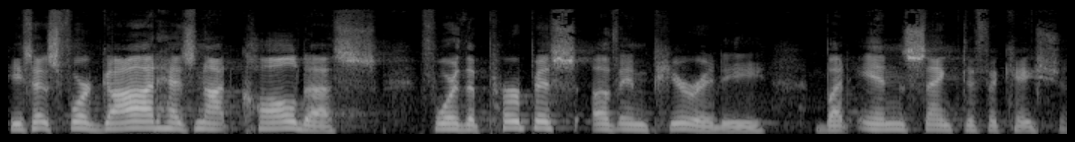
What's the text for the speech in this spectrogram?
he says, For God has not called us for the purpose of impurity, but in sanctification.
